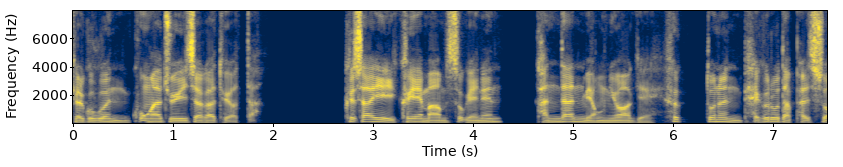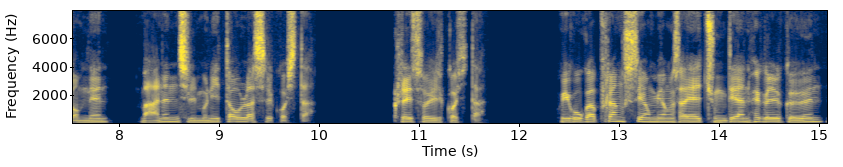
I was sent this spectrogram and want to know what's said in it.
결국은 공화주의자가 되었다. 그 사이 그의 마음속에는 간단 명료하게 흑 또는 백으로 답할 수 없는 많은 질문이 떠올랐을 것이다. 그래서일 것이다. 위고가 프랑스 혁명사에 중대한 획을 그은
